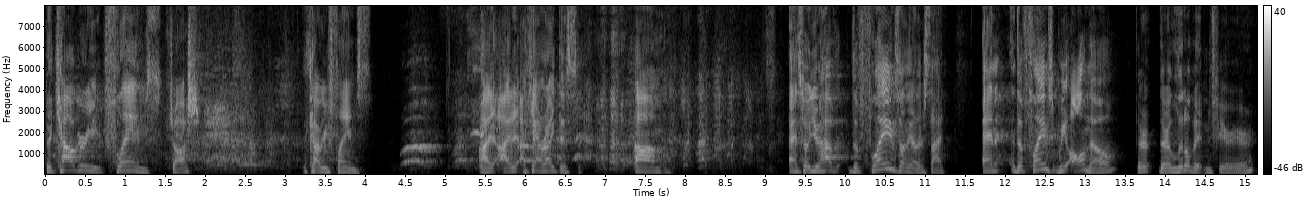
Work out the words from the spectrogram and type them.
the Calgary Flames, Josh. The Calgary Flames. I, I, I can't write this. Um, and so you have the Flames on the other side. And the Flames, we all know, they're, they're a little bit inferior,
